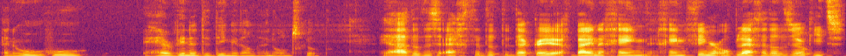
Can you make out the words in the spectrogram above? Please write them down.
En hoe, hoe herwinnen de dingen dan hun onschuld? Ja, dat is echt, dat, daar kan je echt bijna geen, geen vinger op leggen. Dat is ook iets,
